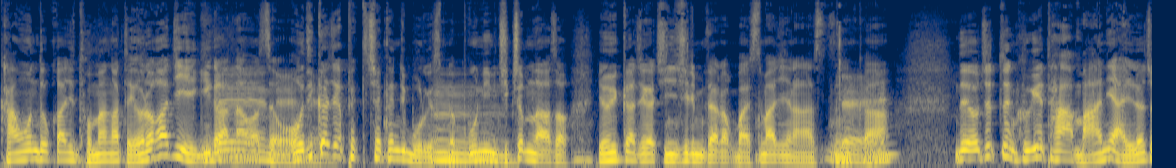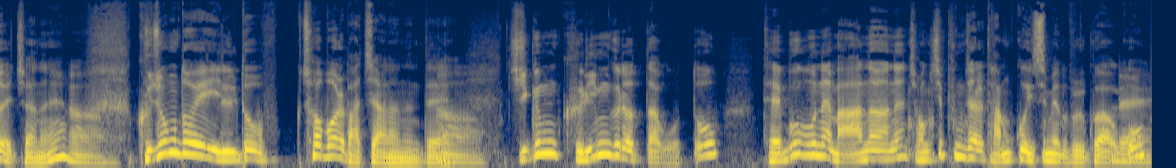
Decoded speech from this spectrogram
강원도까지 도망갔다. 여러 가지 얘기가 네네. 나왔어요. 어디까지가 팩트체크인지 모르겠습니다. 음. 본인이 직접 나와서 여기까지가 진실입니다라고 말씀하지는 않았으니까. 네. 근데 어쨌든 그게 다 많이 알려져 있잖아요. 어. 그 정도의 일도 처벌 받지 않았는데 어. 지금 그림 그렸다고 또 대부분의 만화는 정치 풍자를 담고 있음에도 불구하고 네.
